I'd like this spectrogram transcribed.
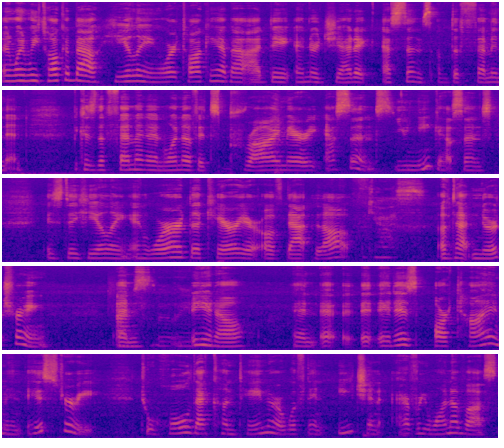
and when we talk about healing we're talking about the energetic essence of the feminine because the feminine one of its primary essence unique essence is the healing and we're the carrier of that love yes. of that nurturing. And Absolutely. you know and it, it is our time in history to hold that container within each and every one of us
